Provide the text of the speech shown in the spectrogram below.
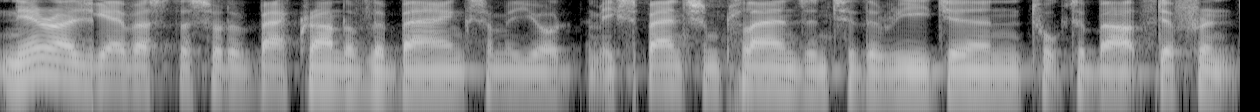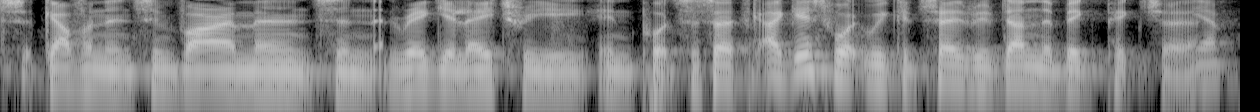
Neeraj gave us the sort of background of the bank, some of your expansion plans into the region, talked about different governance environments and regulatory inputs. So, I guess what we could say is we've done the big picture. Yep.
